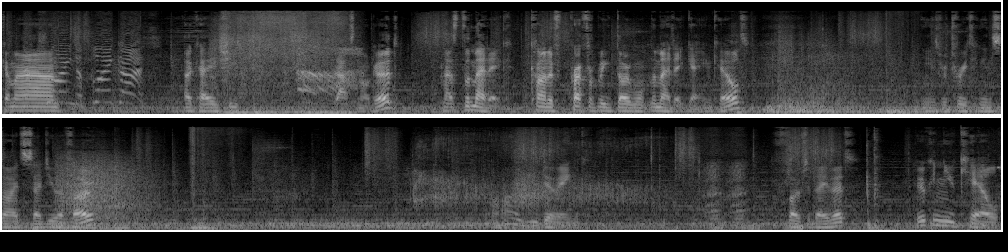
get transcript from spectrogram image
Come on. Trying to flank us. Okay, she's... That's not good. That's the medic. Kind of preferably don't want the medic getting killed. He's retreating inside said UFO. Doing? Floater David. Who can you kill?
